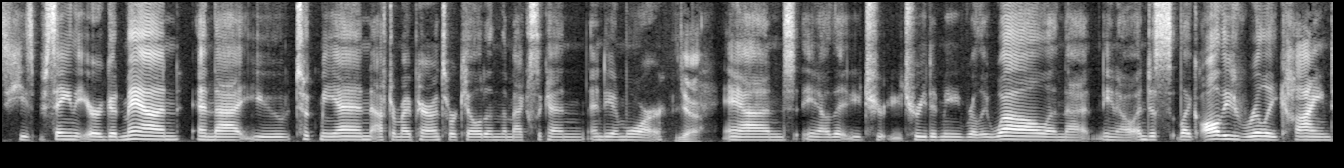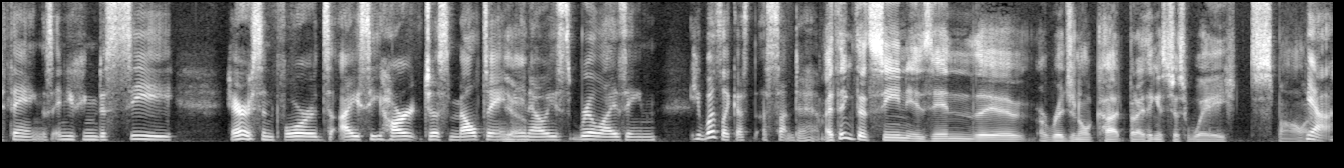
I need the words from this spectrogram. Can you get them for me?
he's saying that you're a good man and that you took me in after my parents were killed in the Mexican Indian War Yeah. and you know that you tr- you treated me really well and that you know and just like all these really kind things and you can just see Harrison Ford's icy heart just melting Yeah. you know he's realizing he was like a, a son to him I think that scene is in the original cut, but I think it's just way smaller. yeah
